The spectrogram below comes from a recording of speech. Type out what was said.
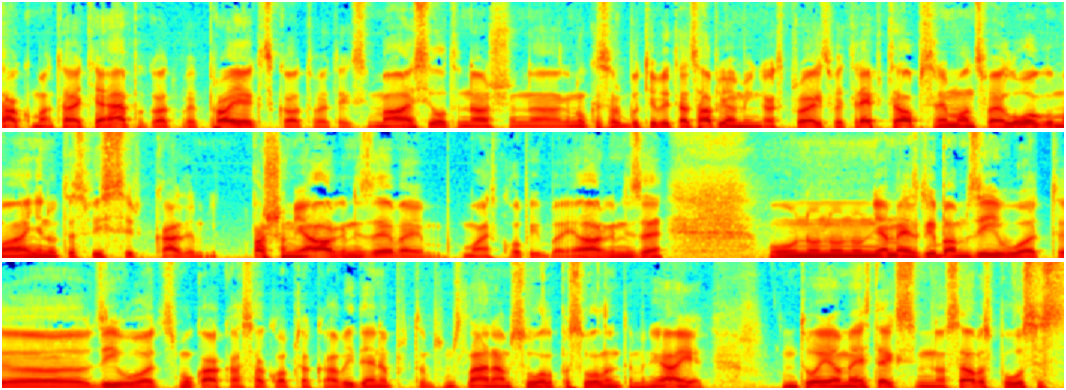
sākumā tā ķēpa, kaut vai projekts, kaut vai teiksim, mājas siltināšana, nu, kas varbūt jau ir tāds apjomīgāks projekts, vai treptelpas remonts, vai logu mājiņa. Nu, tas viss ir kādam pašam jāorganizē, vai mājas kopībai jāorganizē. Un, un, un, un ja mēs gribam dzīvot, uh, dzīvot smukākā, sakoptākā vidē, nu, protams, mums lēnām soli pa solim tam ir jāiet. Un to jau mēs teiksim no savas puses,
